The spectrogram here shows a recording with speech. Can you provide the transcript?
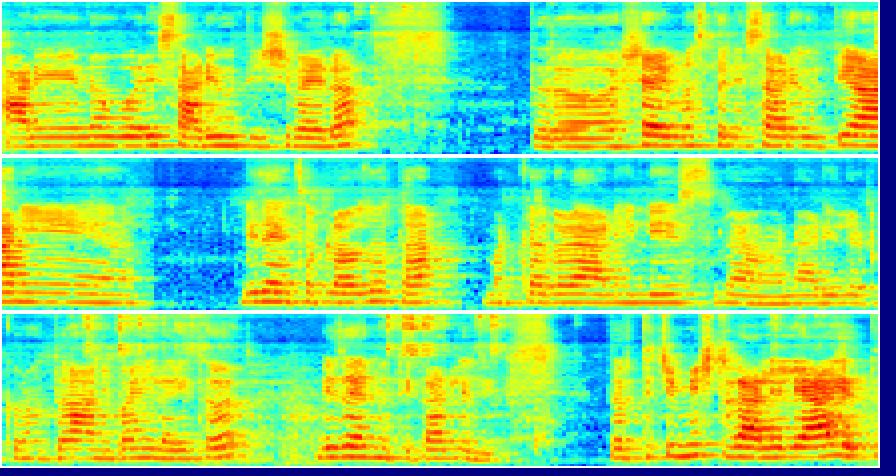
आणि नऊवारी साडी होती शिवायला. तर शाई मस्तनी साडी होती आणि डिझाईनचा ब्लाऊज होता मटका गळा आणि लेस ला- नाडी लटकन होतं आणि बाईला इथं डिझाईन होती काढलेली. तर तिचे मिस्टर आलेले आहेत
